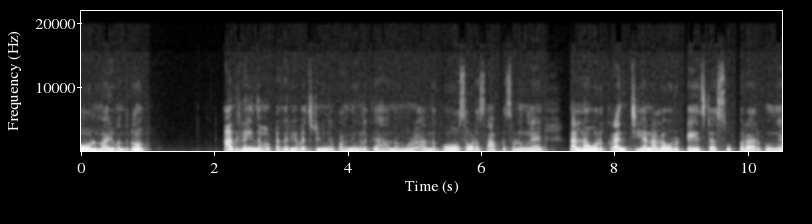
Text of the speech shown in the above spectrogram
பவுல் மாதிரி வந்துடும். அதில் இந்த முட்டைக்கறியை வச்சுட்டு நீங்கள் குழந்தைங்களுக்கு அந்த மு அந்த கோஸோடு சாப்பிட சொல்லுங்களேன். நல்ல ஒரு க்ரன்ச்சியாக நல்ல ஒரு டேஸ்ட்டாக சூப்பராக இருக்குங்க.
